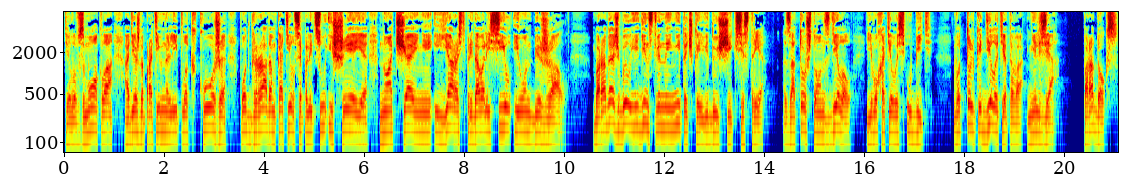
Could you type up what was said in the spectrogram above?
Тело взмокло, одежда противно липла к коже, под градом катился по лицу и шее, но отчаяние и ярость придавали сил, и он бежал. Бородач был единственной ниточкой, ведущей к сестре. За то, что он сделал, его хотелось убить. Вот только делать этого нельзя. Парадокс.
